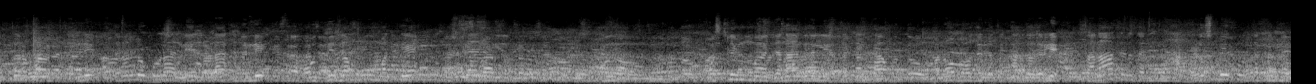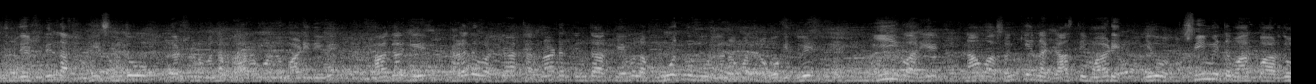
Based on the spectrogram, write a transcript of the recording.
ಉತ್ತರ ಭಾರತದಲ್ಲಿ ಅದರಲ್ಲೂ ಕೂಡ ಲೇ ಲಡಾಖ್ನಲ್ಲಿ ಬುದ್ಧಿಸಮು ಮತ್ತು ಮುಸ್ಲಿಂ ಜನಾಂಗದಲ್ಲಿ ಇರತಕ್ಕಂಥ ಒಂದು ಮನೋಭಾವದಲ್ಲಿರತಕ್ಕಂಥದ್ರಲ್ಲಿ ಸನಾತನ ಧರ್ಮವನ್ನು ಬೆಳೆಸಬೇಕು ಅಂತಕ್ಕಂಥ ಉದ್ದೇಶದಿಂದ ಈ ಸಿಂಧೂ ದರ್ಶನವನ್ನು ಪ್ರಾರಂಭವನ್ನು ಮಾಡಿದ್ದೀವಿ. ಹಾಗಾಗಿ ಕಳೆದ ವರ್ಷ ಕರ್ನಾಟಕದಿಂದ ಕೇವಲ ಮೂವತ್ತು ಮೂರು ಜನ ಮಾತ್ರ ಹೋಗಿದ್ವಿ. ಈ ಬಾರಿ ನಾವು ಆ ಸಂಖ್ಯೆಯನ್ನು ಜಾಸ್ತಿ ಮಾಡಿ ಇದು ಸೀಮಿತವಾಗಬಾರ್ದು,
